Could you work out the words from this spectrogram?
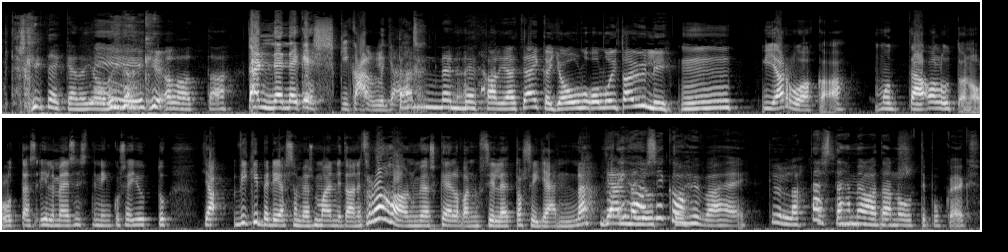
Pitäisikö itsekään joulun Niin. aloittaa? Tänne ne keskikaljat. Tänne ne kaljat. Jäikö jouluoluita yli? Mm, ja ruokaa. mutta tämä olut on ollut tässä ilmeisesti niin kuin se juttu. Ja Wikipediassa myös mainitaan, että raha on myös kelvannut sille tosi jännä. No Jännä ihan juttu. sika hyvä, hei. Kyllä. Tästähän me aletaan nuuttipukeiksi.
